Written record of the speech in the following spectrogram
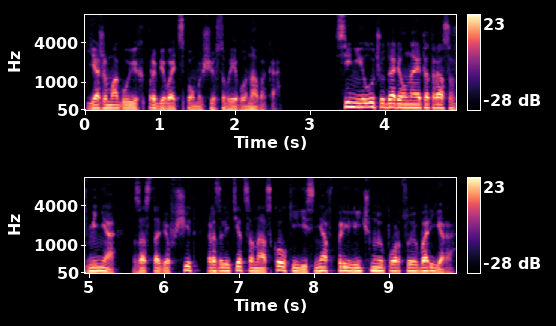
Я же могу их пробивать с помощью своего навыка. Синий луч ударил на этот раз в меня, заставив щит разлететься на осколки и сняв приличную порцию барьера.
